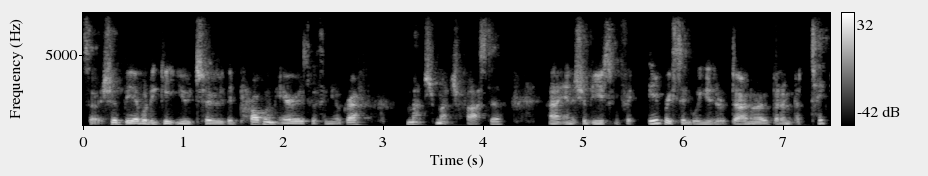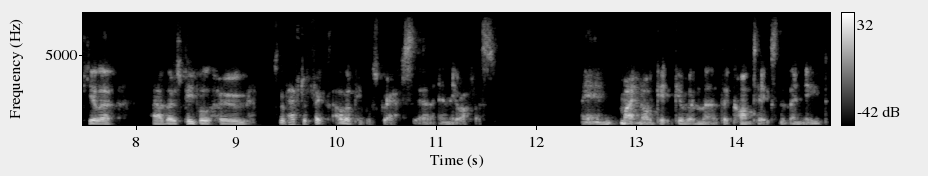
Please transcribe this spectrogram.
So it should be able to get you to the problem areas within your graph much, much faster. Uh, and it should be useful for every single user of Dynamo, but in particular, uh, those people who sort of have to fix other people's graphs in, in their office and might not get given the, the context that they need.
